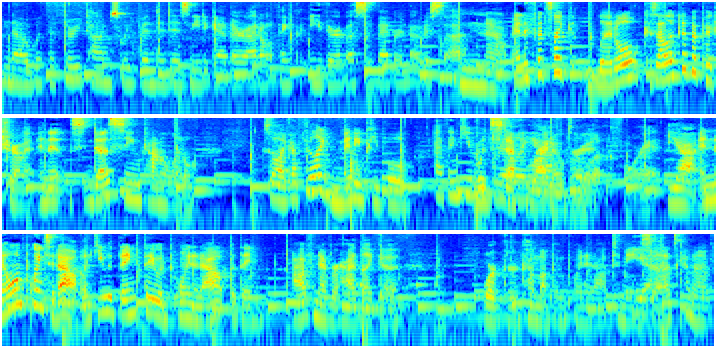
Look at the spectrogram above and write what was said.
No, but the three times we've been to Disney together, I don't think either of us have ever noticed that. No. And if it's like little, because I looked up a picture of it and it does seem kind of little. So, like, I feel like many people, I think you would, Would step really right have over to it. look for it. yeah, and no one points it out. Like, you would think they would point it out, but they, I've never had like a worker come up and point it out to me. Yeah. So, that's kind of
